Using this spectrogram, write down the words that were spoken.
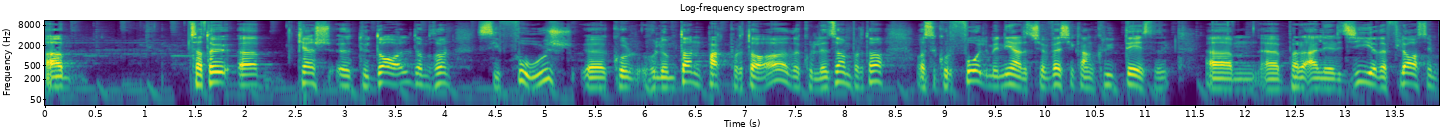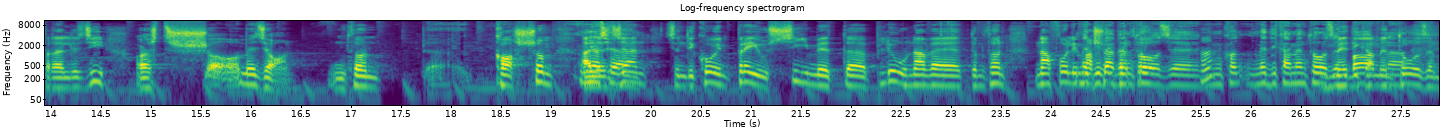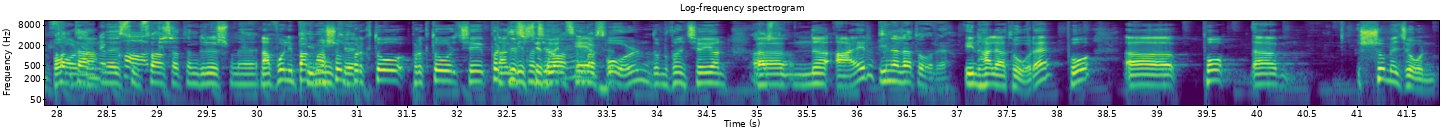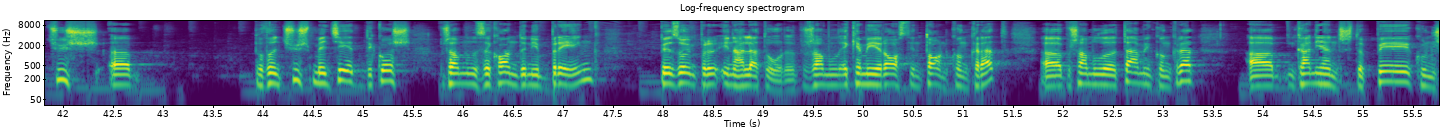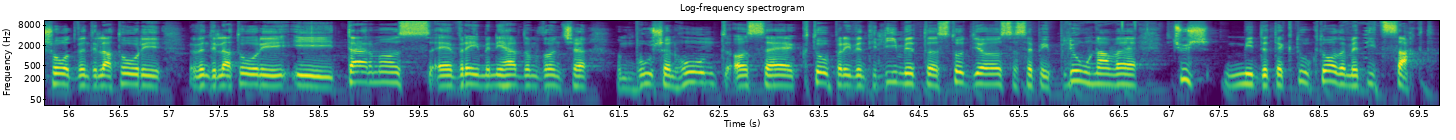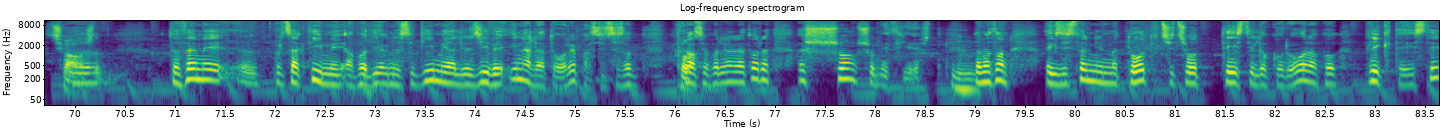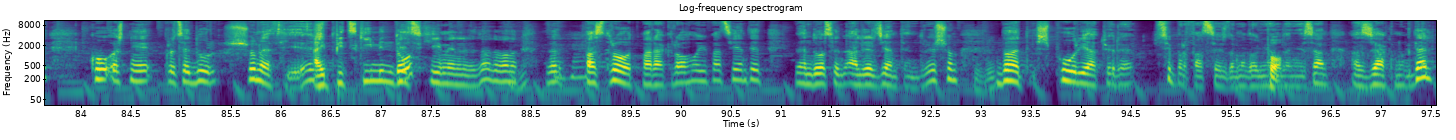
A, qato desha të dal, domethonë, si fushë, kur hulumton pak për to, dhe kur lexon për to, ose kur fol me njerëz që veç i kanë kry testet për alergji dhe flasin për alergji, është shumë e gjanë. Domethonë, ka shumë alergjenë që ndikojnë prej ushqimit, pluhnave, domethonë, na folim ma shumë për to. Medikamentoze, medikamentoze, barna, kontakt me substanca të ndryshme, kimike. Na folim pak ma shumë për këto, për këto që në anglisht airborne, domethonë që janë në ajër. Inhalatore. Inhalatore, po, po, shumë e gjonë, qysh, Do thënë qysh me gjetë dikush, për shembull nëse ka ndonjë brengë, po e zojmë për inhalatorët. Për shembull e kemi rastin tonë konkret, uh, për shembull edhe temin konkret, uh, nganjëherë n'shtëpi, kur lshohet ventilatori, ventilatori i termos, e vërej menjëherë domethënë që m'mbushen hundët, ose këtu prej ventilimit të studios, ose prej pluhnave, qysh me i detektu këto dhe me ditë saktë, çka është? Uh, Të themi përcaktimi apo diagnostikimi i alergjive inhalatore, pasi që sot po. flasim për inhalatoret, është shumë, shumë i thjeshtë. Mm. Domethonë, ekziston një metodë që quhet testi lëkuror, apo prik testi, ku është një procedurë shumë e thjeshtë. Ai pickimi, ëndo? Pickimi, ëndo, domethonë, mhm. dhe mhm. pastrohet parakrahu i pacientit, vendosen alergjenët e ndryshëm, mhm. bëhet shpuarja e tyre, Sipërfaqësisht, domethonë po. dhe një sen, as gjak nuk del,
